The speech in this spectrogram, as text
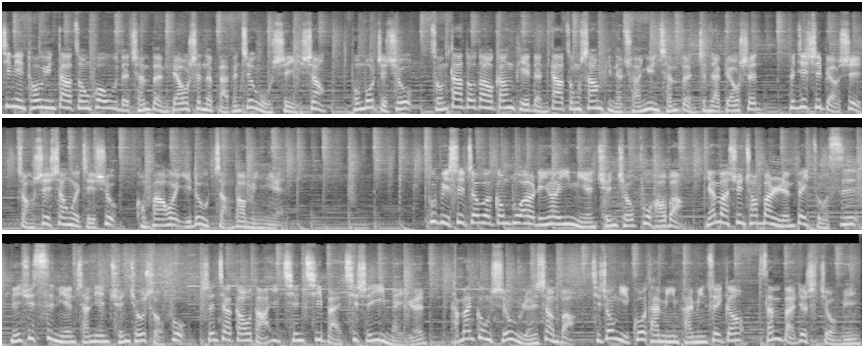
今年托运大宗货物的成本飙升了百分之五十以上。彭博指出，从大豆到钢铁等大宗商品的船运成本正在飙升。分析师表示，涨势尚未结束，恐怕会一路涨到明年。富比士周二公布二零二一年全球富豪榜，亚马逊创办人贝佐斯连续四年蝉联全球首富，身价高达一千七百七十亿美元。台湾共十五人上榜，其中以郭台铭排名最高，三百六十九名，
